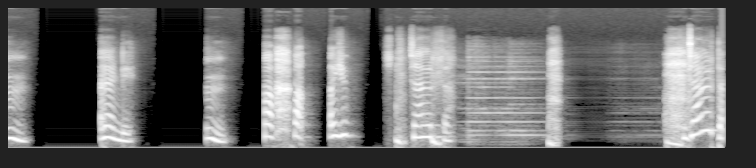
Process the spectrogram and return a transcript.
ఉమ్, రండి. అయ్యో జాగ్రత్త. జాగ్రత్త.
